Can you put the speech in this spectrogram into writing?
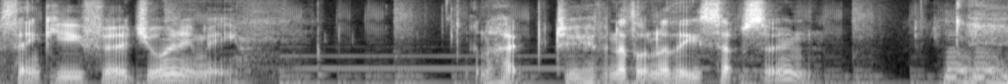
Thank you for joining me. To have another one of these up soon. Oh,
